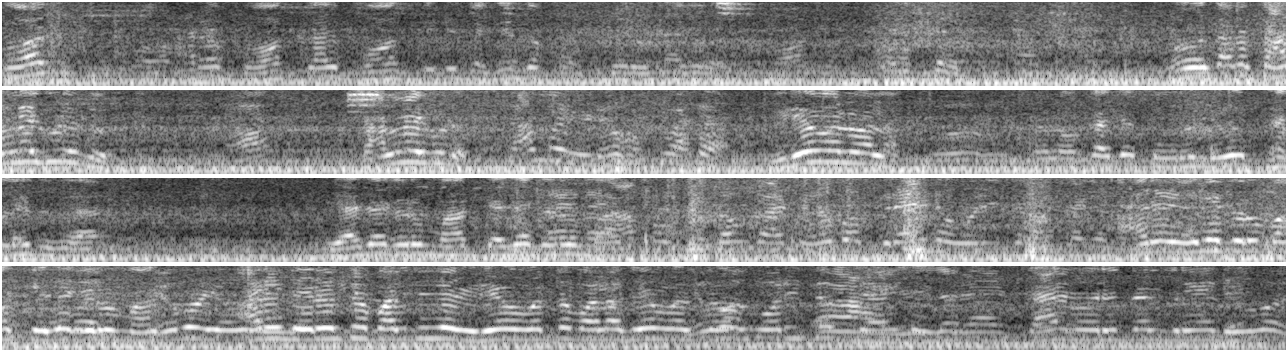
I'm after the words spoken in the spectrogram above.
फॉग? अरे फॉग काय फॉग तिथे सगळ्यांचं फॉग करून टाकलं हो आता चाललाय कुठे तू? चाललाय कुठं? व्हिडिओ बनवायला. अरे लोकांच्या सोडून दिवस चाललंय तुझा. याच्या करून माग त्याच्या करून माग. अरे याच्या करून माग त्याच्या करून माग. अरे नेरलच्या पालखीचा व्हिडिओ बोलतो मला दे बोलतो. काय ओरिजिनल ब्रँड आहे?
